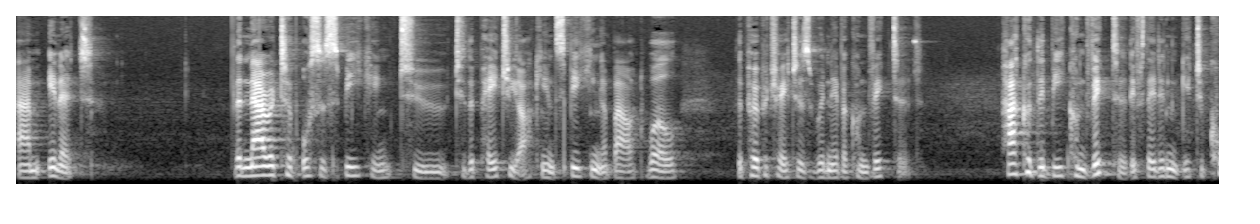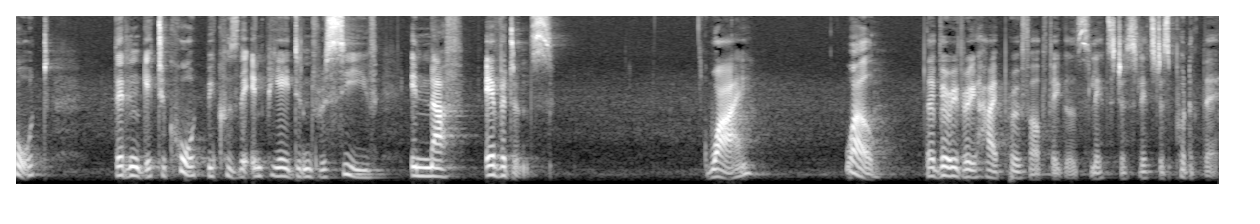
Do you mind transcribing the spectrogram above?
um, in it, the narrative also speaking to, to the patriarchy and speaking about, well, the perpetrators were never convicted. How could they be convicted if they didn't get to court? They didn't get to court because the NPA didn't receive enough evidence. Why? Well, they're very, very high profile figures. Let's just, let's just put it there.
